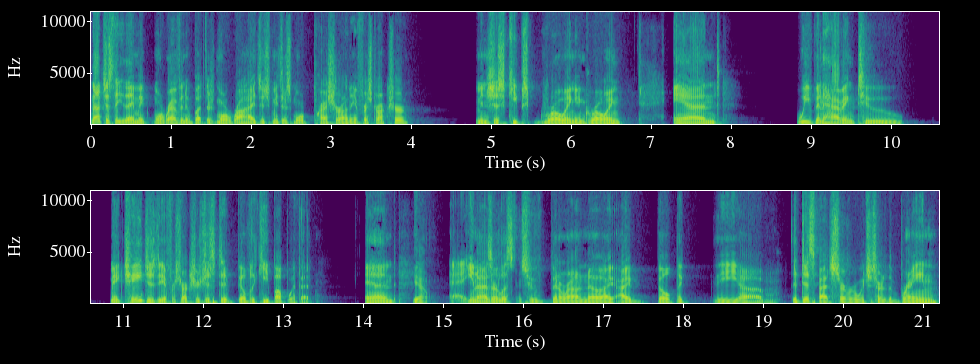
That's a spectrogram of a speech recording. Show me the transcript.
not just that they make more revenue but there's more rides which means there's more pressure on the infrastructure. I mean it just keeps growing and growing. And we've been having to make changes to the infrastructure just to be able to keep up with it. And Yeah. eh, you know as our listeners who've been around know i, I built the the um, the dispatch server which is sort of the brain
